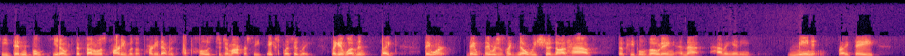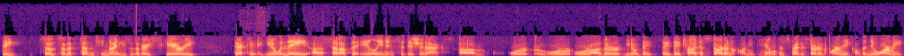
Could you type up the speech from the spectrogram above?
he didn't, you know, the Federalist Party was a party that was opposed to democracy explicitly. Like it wasn't like they weren't they they were just like, no, we should not have the people voting and that having any meaning, right? They, they, so, so the 1790s was a very scary decade. You know, when they uh, set up the Alien and Sedition Acts, um, or, or, or other, you know, they, they, they tried to start an, I mean, Hamilton's tried to start an army called the New Army,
